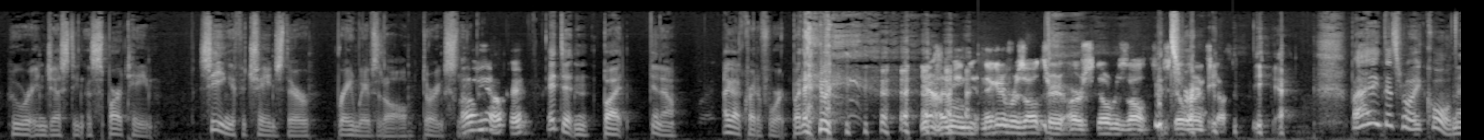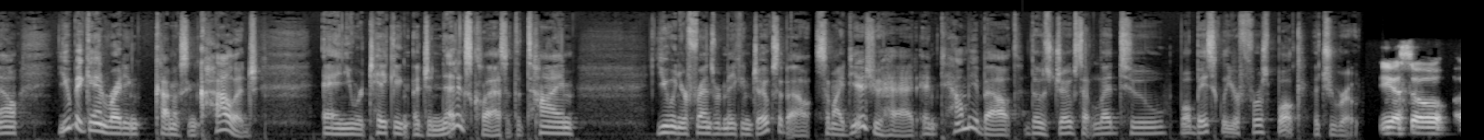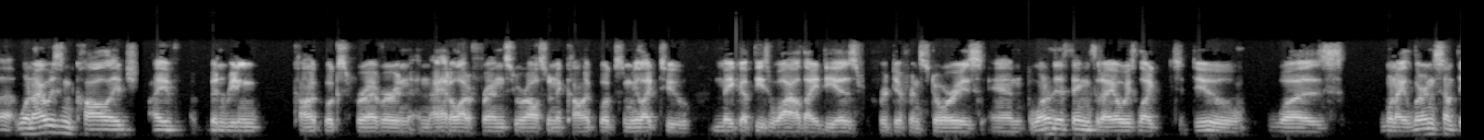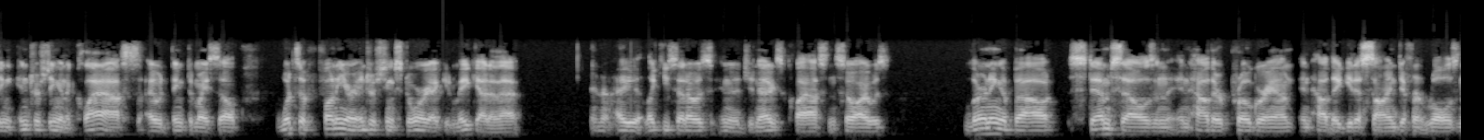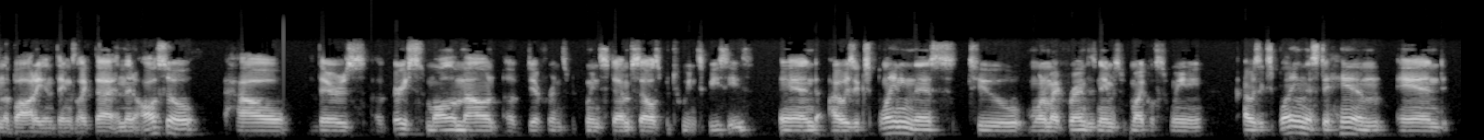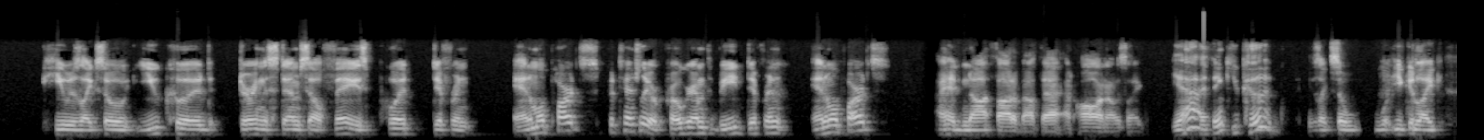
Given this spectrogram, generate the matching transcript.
who were ingesting aspartame, seeing if it changed their brainwaves at all during sleep. Oh yeah, okay. It didn't, but you know, I got credit for it. But anyway. yeah, I mean, negative results are, are still results. You still right. learn stuff. Yeah. But I think that's really cool. Now, you began writing comics in college, and you were taking a genetics class at the time. You and your friends were making jokes about some ideas you had, and tell me about those jokes that led to, well, basically your first book that you wrote. Yeah, so uh, when I was in college, I've been reading comic books forever, and, and I had a lot of friends who were also into comic books, and we like to make up these wild ideas for different stories. And one of the things that I always liked to do was when I learned something interesting in a class, I would think to myself, what's a funny or interesting story I could make out of that? And I, like you said, I was in a genetics class, and so I was learning about stem cells and, and how they're programmed and how they get assigned different roles in the body and things like that. And then also how there's a very small amount of difference between stem cells between species. And I was explaining this to one of my friends, his name is Michael Sweeney, I was explaining this to him, and he was like, "So you could during the stem cell phase put different animal parts potentially or programmed to be different animal parts. I had not thought about that at all. And I was like, yeah, I think you could. He's like, so what you could like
